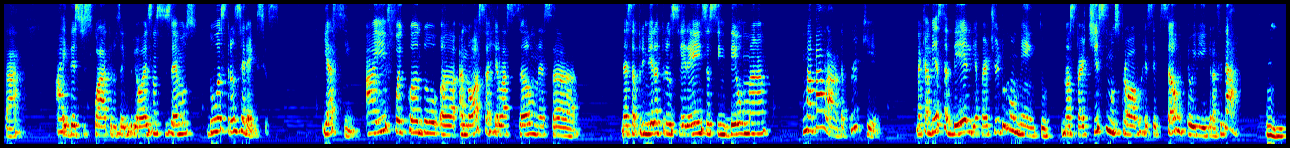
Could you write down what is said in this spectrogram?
tá? Aí destes quatro embriões nós fizemos duas transferências. E assim, aí foi quando uh, a nossa relação nessa nessa primeira transferência assim deu uma uma balada. Por quê? Na cabeça dele, a partir do momento que nós partíssemos para o recepção, eu iria engravidar. Uhum.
